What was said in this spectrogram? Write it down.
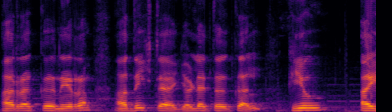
அரக்கு நிறம் அதிர்ஷ்ட எழுத்துக்கள் கியூ ஐ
